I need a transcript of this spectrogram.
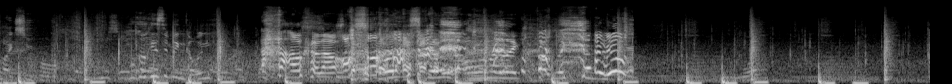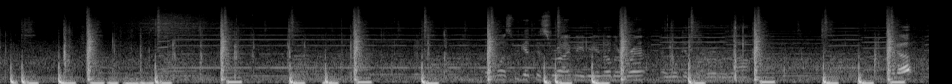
these like super wrong. How long has it been going for? I'll cut out all. all my like public. I know. Then once we get this right, maybe another rep, and we'll get the hurdle out. Get up.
